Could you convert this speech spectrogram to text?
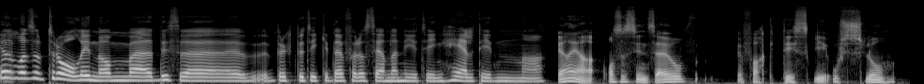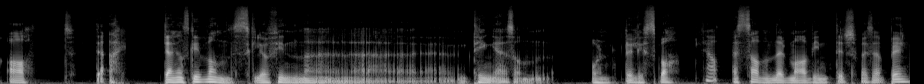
ja, du må liksom tråle innom eh, disse bruktbutikkene for å se om det er nye ting hele tiden og Ja, ja. Og så syns jeg jo faktisk i Oslo at det er, det er ganske vanskelig å finne eh, ting jeg sånn ordentlig lyst på. Ja. Jeg savner Ma Vintage, for eksempel.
